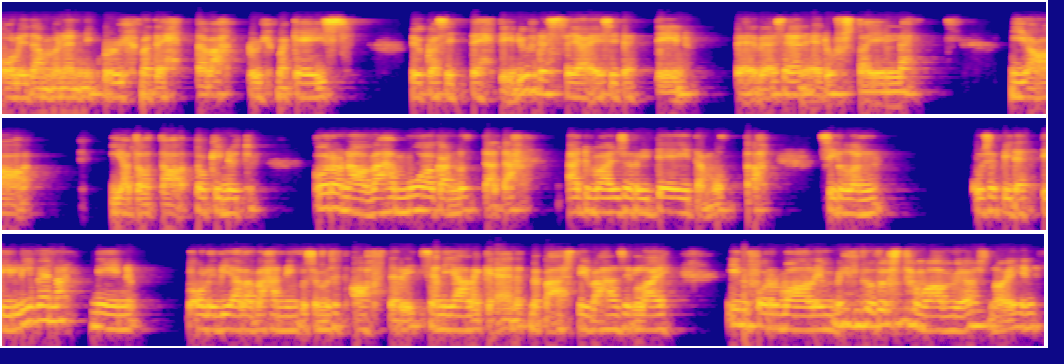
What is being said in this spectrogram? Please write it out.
oli tämmöinen niin ryhmätehtävä, ryhmäcase, joka sitten tehtiin yhdessä ja esitettiin PVCn edustajille. Ja, ja tota, toki nyt korona on vähän muokannut tätä advisory data, mutta silloin kun se pidettiin livenä, niin oli vielä vähän niin kuin semmoiset afterit sen jälkeen, että me päästiin vähän informaalimmin tutustumaan myös noihin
